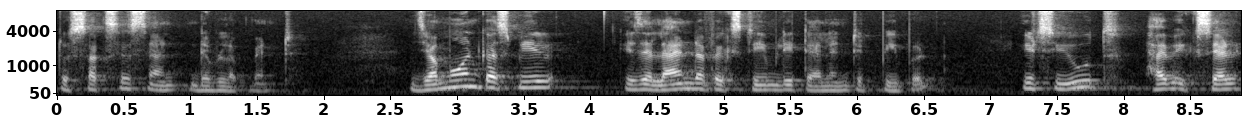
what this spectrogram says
to success and development. Jammu and Kashmir is a land of extremely talented people. Its youth have excelled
